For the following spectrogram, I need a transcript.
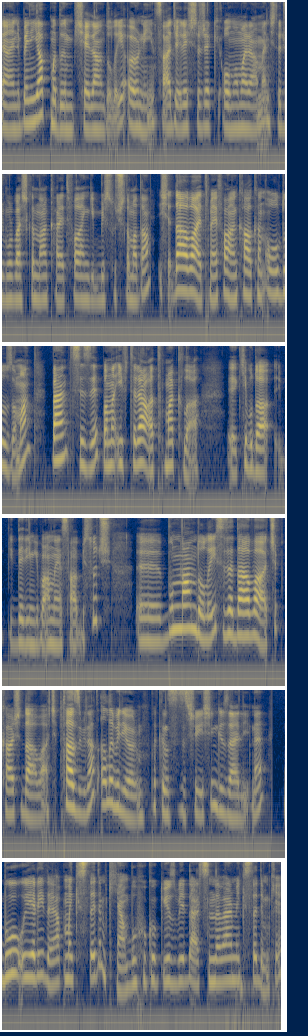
Yani beni yapmadığım bir şeyden dolayı örneğin sadece eleştirecek olmama rağmen işte Cumhurbaşkanı'na hakaret falan gibi bir suçlamadan işte dava etmeye falan kalkan olduğu zaman ben sizi bana iftira atmakla e, ki bu da dediğim gibi anayasal bir suç e, bundan dolayı size dava açıp karşı dava açıp tazminat alabiliyorum. Bakın siz şu işin güzelliğine. Bu uyarıyı da yapmak istedim ki yani bu hukuk 101 dersinde vermek istedim ki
